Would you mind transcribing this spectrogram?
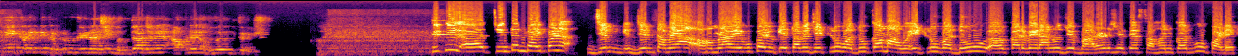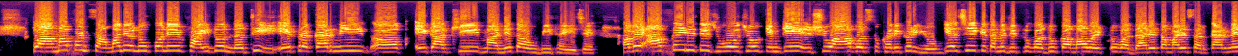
પે કરીને કંટ્રોલ કરી રહ્યા છે બધા જને આપણે અભિનંદન કરીશું. બિલકુલ ચિંતનભાઈ પણ જેમ જેમ તમે હમણાં એવું કહ્યું કે તમે જેટલું વધુ કમાવો, એટલું વધુ કરવેરાનું જે ભારણ છે તે સહન કરવું પડે. તો આમાં પણ સામાન્ય લોકોને ફાયદો નથી, એ પ્રકારની એક આખી માન્યતા ઊભી થઈ છે. હવે આપ કઈ રીતે જુઓ છો? કેમ કે શું આ વસ્તુ ખરેખર યોગ્ય છે કે તમે જેટલું વધુ કમાવો, એટલું વધારે તમારે સરકારને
